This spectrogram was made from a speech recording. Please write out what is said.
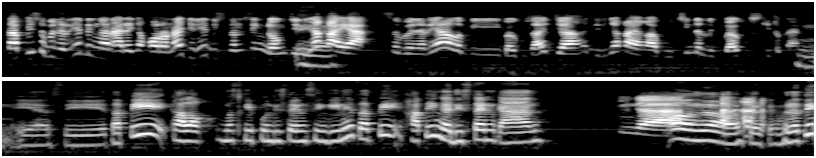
Tapi sebenarnya dengan adanya corona jadinya distancing dong. Jadinya Iya. kayak sebenarnya lebih bagus aja. Jadinya kayak nggak bucin dan lebih bagus gitu kan. Hmm, iya sih. Tapi kalau meskipun distancing gini, tapi hati nggak di stand kan? Enggak. Oh enggak, oke oke. Berarti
